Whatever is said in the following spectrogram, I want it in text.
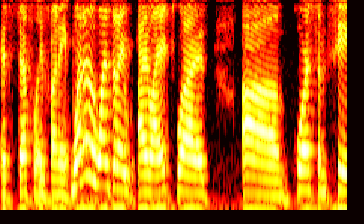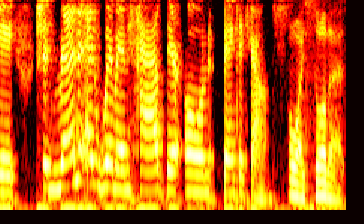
it's definitely funny. One of the ones that I I liked was um, pour some tea. Should men and women have their own bank accounts? Oh, I saw that.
